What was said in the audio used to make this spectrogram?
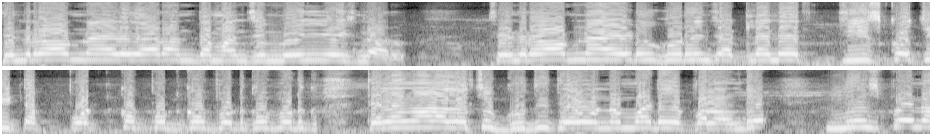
చంద్రబాబు నాయుడు గారు అంత మంచి మేలు చేసినారు. చంద్రబాబు నాయుడు గురించి అట్లనే తీసుకొచ్చి ఇట్ట పొట్టుకు పొట్టుకు పొట్టుకు పొట్టుకు తెలంగాణలో వచ్చి గుద్దితే ఉన్నమాట చెప్పాలంటే. లేచిపోయిన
